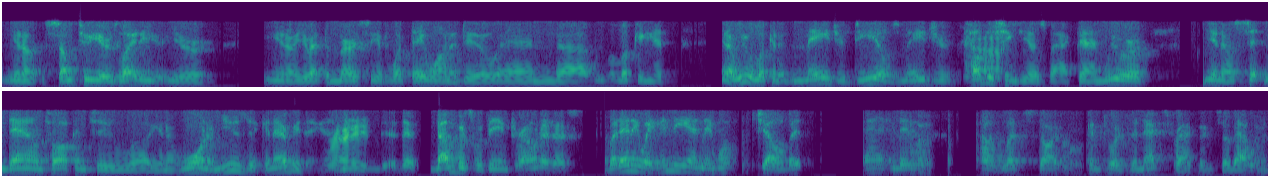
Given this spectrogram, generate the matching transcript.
you know, some two years later, you, you're, you know, you're at the mercy of what they want to do. And uh, we were looking at you know, we were looking at major deals, major Yeah. publishing deals back then. We were you know, sitting down talking to uh, you know Warner Music and everything. I Right. mean, the, the numbers were being thrown at us. But anyway, in the end, they wanted to shelve it, and they were out. Let's start working towards the next record. So that was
